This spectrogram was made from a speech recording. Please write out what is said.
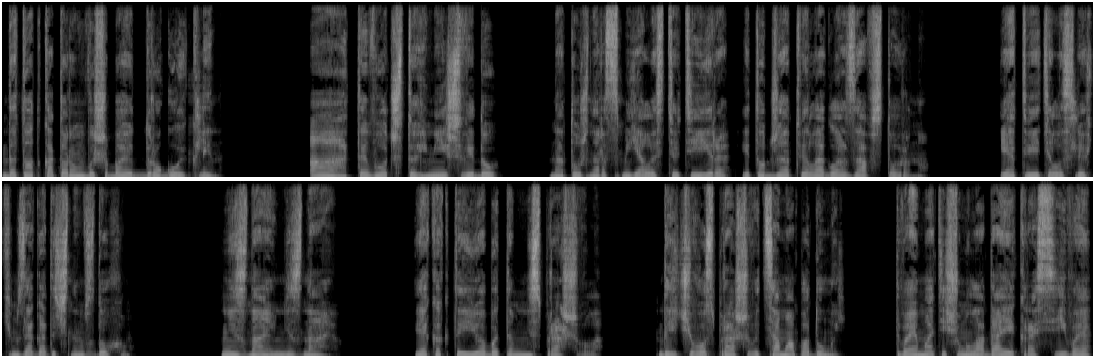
Да тот, которым вышибают другой клин. А, ты вот что имеешь в виду. Натужно рассмеялась тетя Ира и тут же отвела глаза в сторону. И ответила с легким загадочным вздохом. Не знаю, не знаю. Я как-то ее об этом не спрашивала. Да и чего спрашивать, сама подумай. Твоя мать еще молодая и красивая.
